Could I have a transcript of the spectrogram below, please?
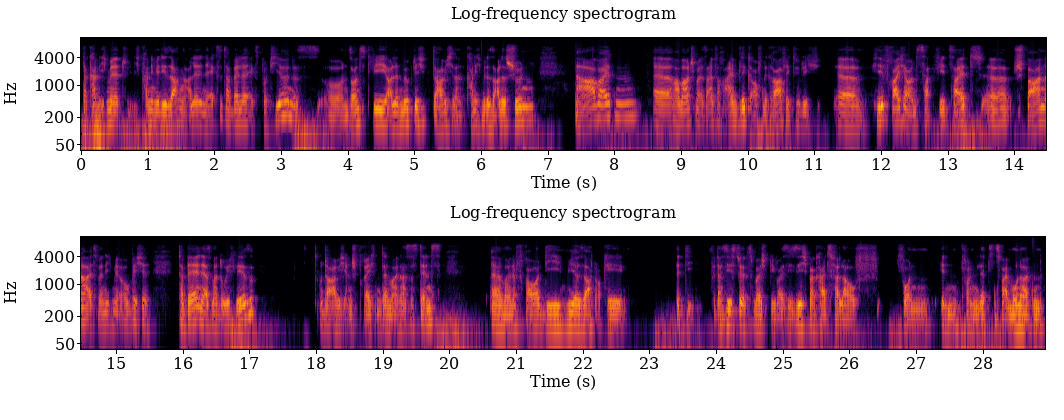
da kann ich mir, ich kann mir die Sachen alle in eine Excel-Tabelle exportieren das, und sonst wie alle möglichen, da habe ich, kann ich mir das alles schön erarbeiten. Äh, aber manchmal ist einfach ein Blick auf eine Grafik natürlich äh, hilfreicher und viel Zeit äh, sparender, als wenn ich mir irgendwelche Tabellen erstmal durchlese. Und da habe ich entsprechend dann meine Assistenz, äh, meine Frau, die mir sagt, okay, die, da siehst du jetzt zum Beispiel, weiß ich, Sichtbarkeitsverlauf von, in, von den letzten zwei Monaten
